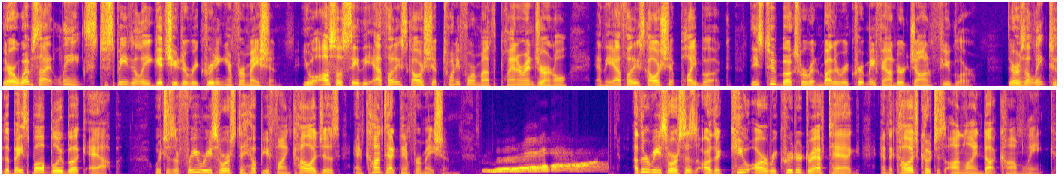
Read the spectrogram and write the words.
There are website links to speedily get you to recruiting information. You will also see the Athletic Scholarship 24 month planner and journal and the Athletic Scholarship Playbook. These two books were written by the Recruit Me founder John Fugler. There is a link to the Baseball Blue Book app which is a free resource to help you find colleges and contact information. Other resources are the QR Recruiter Draft Tag and the collegecoachesonline.com link.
